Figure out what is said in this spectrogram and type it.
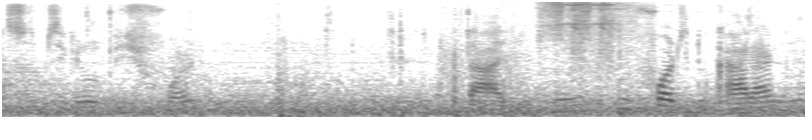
Nossa, eu pensei que era um bicho forte. Tá ali. Um forte do caralho, né?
